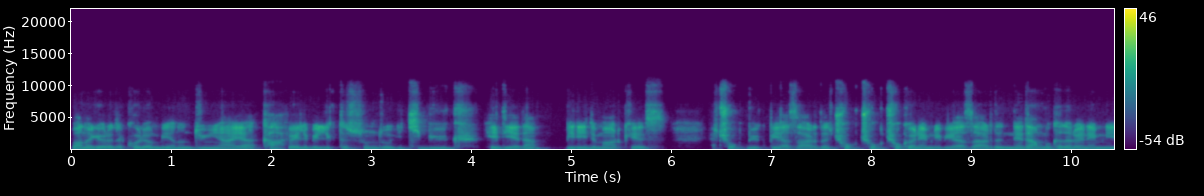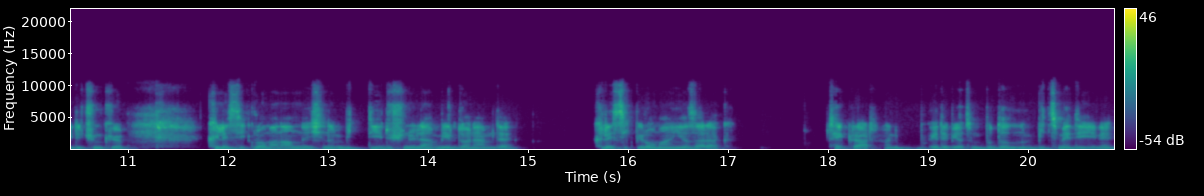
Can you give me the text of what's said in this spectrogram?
Bana göre de Kolombiya'nın dünyaya kahveyle birlikte sunduğu iki büyük hediyeden biriydi Marquez. Çok büyük bir yazardı. Çok çok çok önemli bir yazardı. Neden bu kadar önemliydi? Çünkü klasik roman anlayışının bittiği düşünülen bir dönemde klasik bir roman yazarak tekrar hani edebiyatın bu dalının bitmediğini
